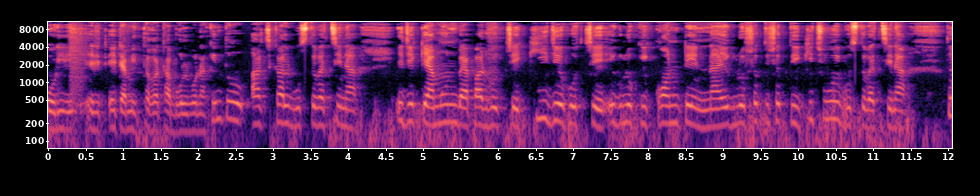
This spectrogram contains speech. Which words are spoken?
করি এটা মিথ্যা কথা বলব না। কিন্তু আজকাল বুঝতে পারছি না, এই যে কেমন ব্যাপার হচ্ছে, কি যে হচ্ছে, এগুলো কি কন্টেন্ট না, এগুলো সত্যি সত্যি কিছুই বুঝতে পারছি না। তো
